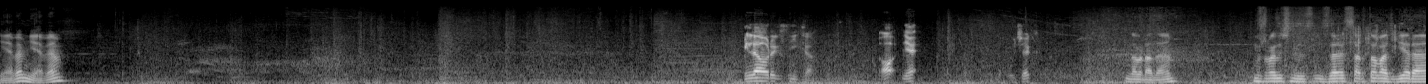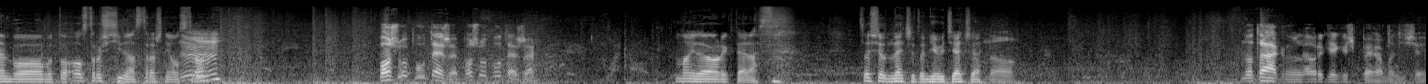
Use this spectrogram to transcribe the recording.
Nie wiem, nie wiem. I Leoryk znika. O, nie. Uciekł. Dam radę. Muszę faktycznie zrestartować gierę, bo, bo to ostro ścina, strasznie ostro. Mhm. Poszło po uterze, poszło po uterze. No i Leoryk teraz. Co się odleczy, to nie uciecze. No. No tak, no Leoryk jakiegoś pecha ma dzisiaj.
